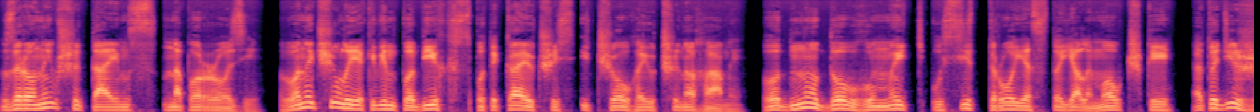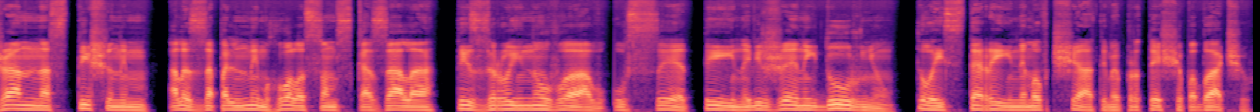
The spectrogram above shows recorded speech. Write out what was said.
заронивши Таймс на порозі. Вони чули, як він побіг, спотикаючись і човгаючи ногами. Одну довгу мить усі троє стояли мовчки, а тоді Жанна стишеним, але запальним голосом сказала ти зруйнував усе, ти, невіжений дурню. Той старий не мовчатиме про те, що побачив.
